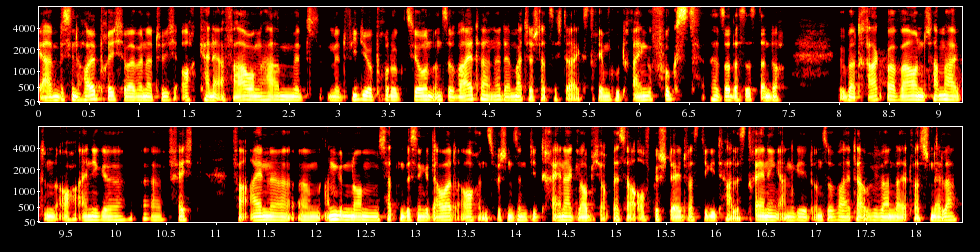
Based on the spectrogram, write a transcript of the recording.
Ja, ein bisschen holprig, weil wir natürlich auch keine Erfahrung haben mit, mit Videoproduktion und so weiter. Ne? Der Mathias hat sich da extrem gut reingefuchst, also dass es dann doch übertragbar war und haben halt dann auch einige äh, Fechtvereine ähm, angenommen. Es hat ein bisschen gedauert auch. Inzwischen sind die Trainer, glaube ich, auch besser aufgestellt, was digitales Training angeht und so weiter. Aber wir waren da etwas schneller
